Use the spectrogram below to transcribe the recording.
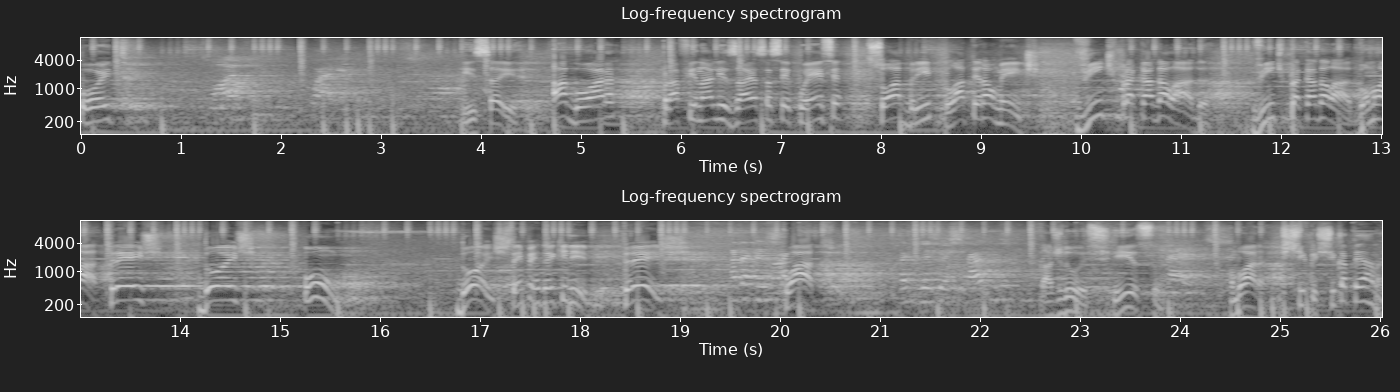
Oito. Isso aí. Agora, para finalizar essa sequência, só abrir lateralmente. 20 para cada lado. 20 para cada lado. Vamos lá. 3, 2, 1. 2, sem perder equilíbrio. 3, 4. As duas. Isso. Vamos embora. Estica, estica a perna.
